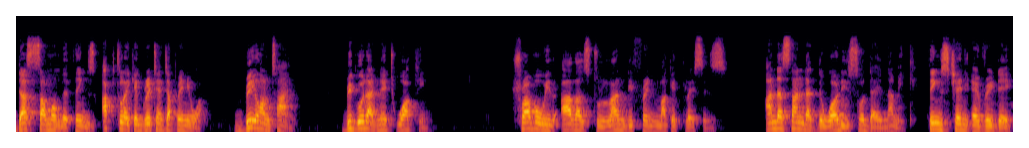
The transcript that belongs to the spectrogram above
Does some of the things act like a great entrepreneur? Be on time be good at networking. Travel with others to learn different marketplaces. Understand that the world is so dynamic. Things change every day.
